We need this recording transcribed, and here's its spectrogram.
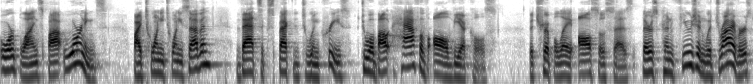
or blind spot warnings. By 2027, that's expected to increase to about half of all vehicles. The AAA also says there's confusion with drivers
